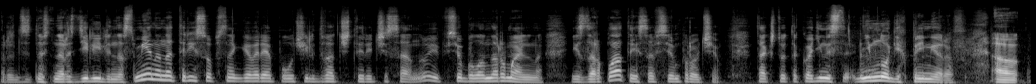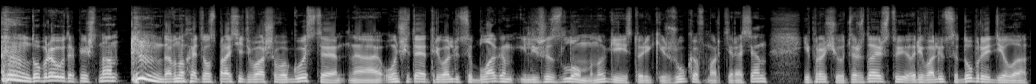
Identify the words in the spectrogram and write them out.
То есть разделили на смены на 3, собственно говоря, получили 24 часа. Ну и все было нормально. И с зарплатой, и со всем прочим. Так что это такой один из немногих примеров. А, доброе утро, пишет нам. Давно хотел спросить вашего гостя. А, он считает революцию благом или же злом? Многие историки Жуков, Мартиросян и прочие утверждают, что революция доброе дело,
